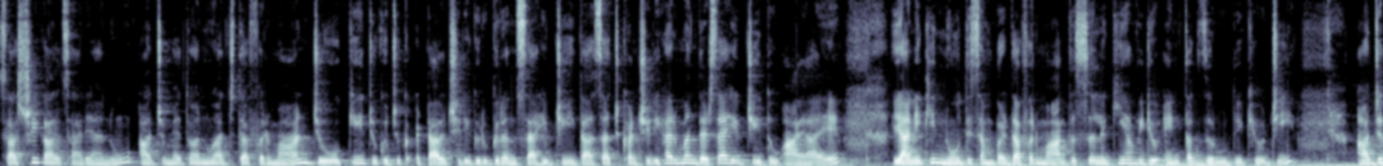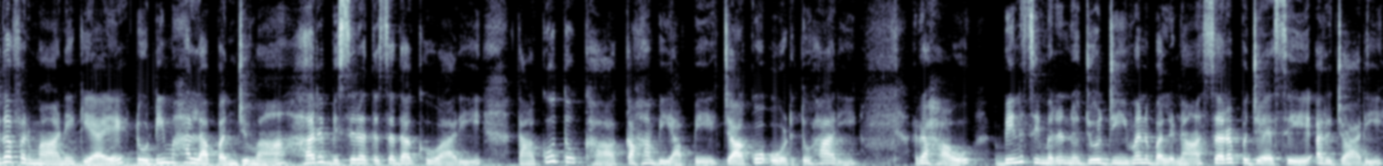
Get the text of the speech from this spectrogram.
ਸਤਿ ਸ਼੍ਰੀ ਅਕਾਲ ਸਾਰਿਆਂ ਨੂੰ। ਅੱਜ ਮੈਂ ਤੁਹਾਨੂੰ ਅੱਜ ਦਾ ਫਰਮਾਨ ਜੋ ਕਿ ਜੁਗ ਜੁਗ ਅਟਲ ਸ਼੍ਰੀ ਗੁਰੂ ਗ੍ਰੰਥ ਸਾਹਿਬ ਜੀ ਦਾ ਸੱਚਖੰਡ ਸ਼੍ਰੀ ਹਰਮੰਦਰ ਸਾਹਿਬ ਜੀ ਤੋਂ ਆਇਆ ਹੈ ਯਾਨੀ ਕਿ 9 ਦਸੰਬਰ ਦਾ ਫਰਮਾਨ ਦੱਸਣ ਲੱਗੀਆਂ। ਵੀਡੀਓ ਐਂਡ ਤੱਕ ਜ਼ਰੂਰ ਦੇਖਿਓ ਜੀ। ਅੱਜ ਦਾ ਫਰਮਾਨ ਇਹ ਗਿਆ ਏ, ਟੋਡੀ ਮਹੱਲਾ ਪੰਜਵਾਂ, ਹਰ ਬਿਸਰਤ ਸਦਾ ਖੁਆਰੀ ਤਾਕੋ ਤੋਖਾ ਕਹਾਂ ਵੀ ਆਪੇ, ਜਾ ਜਾਕੋ ਓਟ ਤੁਹਾਰੀ। ਰਹਾਓ, ਬਿਨ ਸਿਮਰਨ ਜੋ ਜੀਵਨ ਬਲਨਾ ਸਰਪ ਜੈਸੇ ਅਰਜਾਰੀ,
